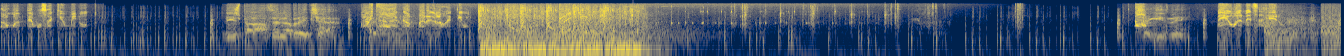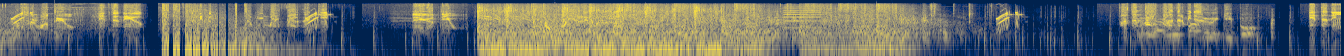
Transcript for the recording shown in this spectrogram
Aguantemos aquí un minuto. Disparad en la brecha. Voy a acampar el objetivo. Seguidme. Veo el mensajero. Afirmativo. Entendido. Bomba está aquí. Negativo. Voy a Reagrupad el equipo. Entendido.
